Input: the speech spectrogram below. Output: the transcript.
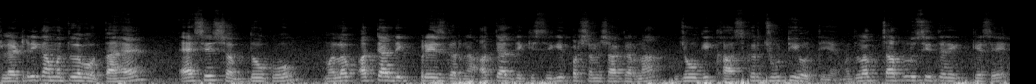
फ्लैटरी का मतलब होता है ऐसे शब्दों को मतलब अत्याधिक प्रेज करना, अत्याधिक किसी की प्रशंसा करना, जो कि खासकर झूठी होती है। मतलब चापलूसी तरीके से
